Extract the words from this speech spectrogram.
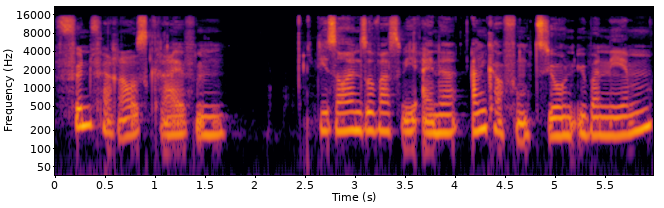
fünf herausgreifen, die sollen sowas wie eine Ankerfunktion übernehmen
